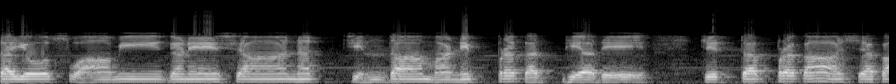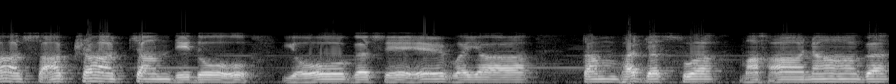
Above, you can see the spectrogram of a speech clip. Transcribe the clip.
तयो स्वामी गणेशानच्चिन्तामणिप्रकथ्यते। चित्तप्रकाशका साक्षाच्चान्दिदो योगसेवया। तं भजस्व महानाग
